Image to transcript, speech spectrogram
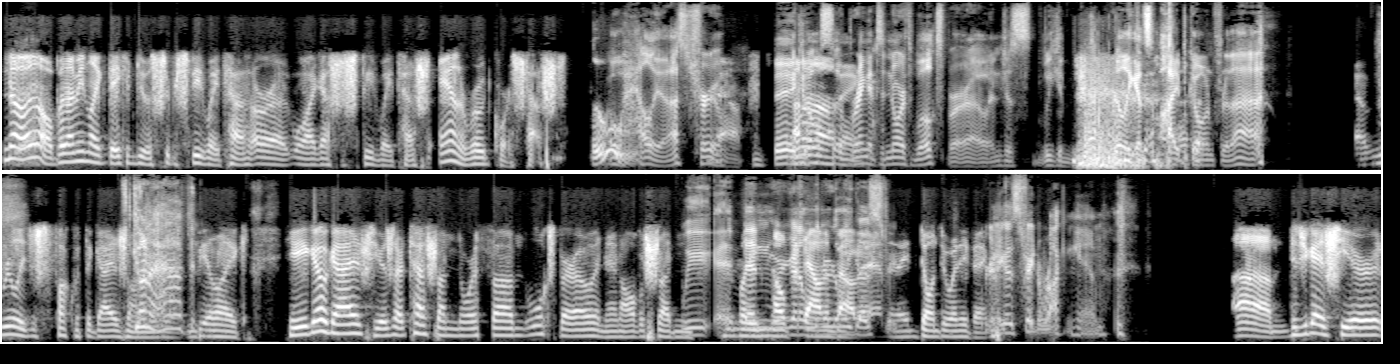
No, Yeah. no, but I mean, like they could do a super speedway test, or a, well, I guess a speedway test and a road course test. Oh hell yeah, that's true. Yeah. big. We could also thing. bring it to North Wilkesboro and just we could really get some hype going for that. Uh, really, just fuck with the guys on It's gonna there happen. and be like, "Here you go, guys. Here's our test on North um, Wilkesboro," and then all of a sudden, We and then we're gonna down literally about go it, straight. and they don't do anything. We're gonna go straight to Rockingham. Um, did you guys hear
